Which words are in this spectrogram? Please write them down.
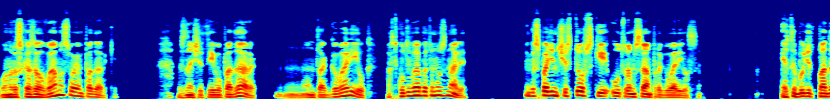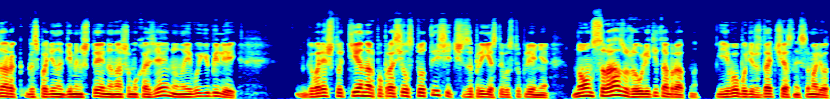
«Он рассказал вам о своем подарке?» «Значит, его подарок. Он так говорил. Откуда вы об этом узнали?» Господин Чистовский утром сам проговорился. Это будет подарок господина Деменштейна нашему хозяину на его юбилей. Говорят, что тенор попросил сто тысяч за приезд и выступление, но он сразу же улетит обратно. Его будет ждать частный самолет.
